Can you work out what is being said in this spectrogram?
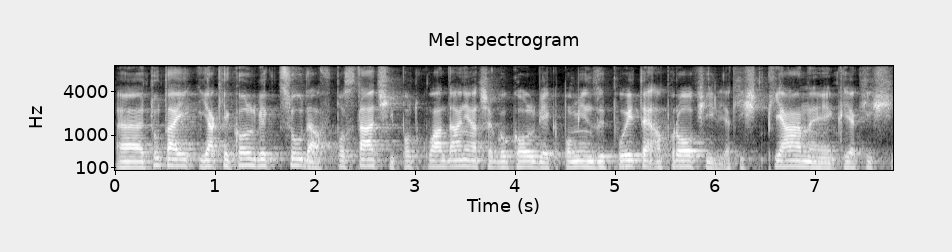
E, Tutaj jakiekolwiek cuda w postaci podkładania czegokolwiek pomiędzy płytę a profil, jakichś pianek, jakichś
